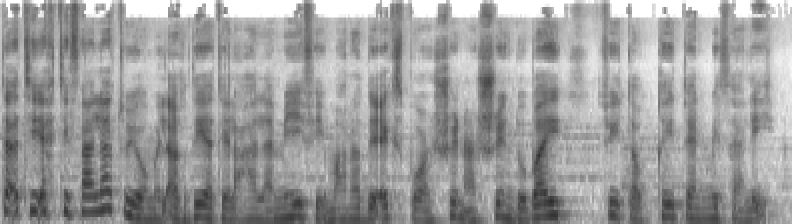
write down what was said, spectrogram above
تأتي احتفالات يوم الأغذية العالمي في معرض إكسبو 2020 دبي في توقيت مثالي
